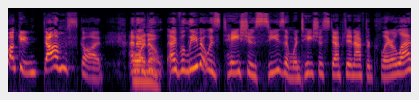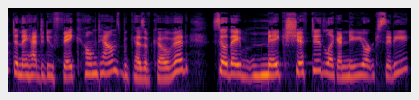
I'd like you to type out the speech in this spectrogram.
fucking dumb, Scott. And Oh, I be- know. I believe it was Tayshia's season when Tayshia stepped in after Claire left, and they had to do fake hometowns because of COVID. So they makeshifted like a New York City.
